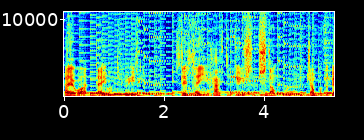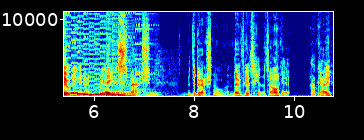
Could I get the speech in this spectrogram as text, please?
Player 1, Day 1, difficult easy. Still today you have to do some stunt work. Jump off the building and create a smash with the directional, and don't forget to hit the target. Okay.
